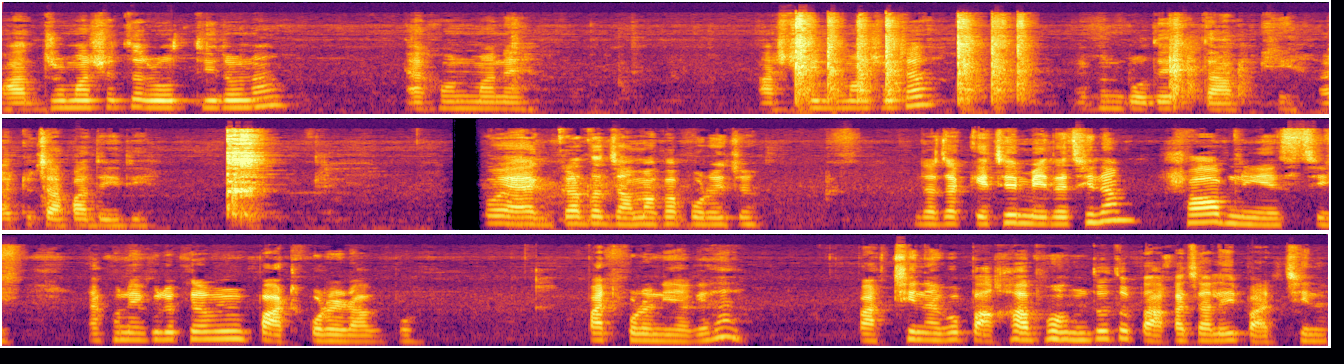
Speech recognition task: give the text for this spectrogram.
ভাদ্র মাসে তো রোদ দিল না। এখন মানে আশ্বিন মাস এটা। এখন রোদের তাপ কি, আর একটু চাপা দিয়ে দিই। ও এক গাদা জামা কাপড় যে, যা যা কেচে মেলেছিলাম, সব নিয়ে এসেছি। এখন এগুলোকে আমি পাট করে রাখব। পাট করে নিই আগে হ্যাঁ? পারছি না গো, পাখা বন্ধ, তো পাখা চালিয়ে পারছি না।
